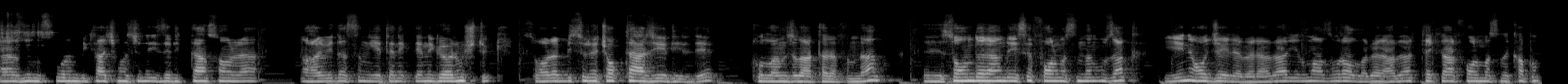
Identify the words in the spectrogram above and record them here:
Erzurumspor'un birkaç maçını izledikten sonra Arvidas'ın yeteneklerini görmüştük. Sonra bir süre çok tercih edildi kullanıcılar tarafından. Ee, son dönemde ise formasından uzak yeni hoca ile beraber Yılmaz Vural'la beraber tekrar formasını kapıp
